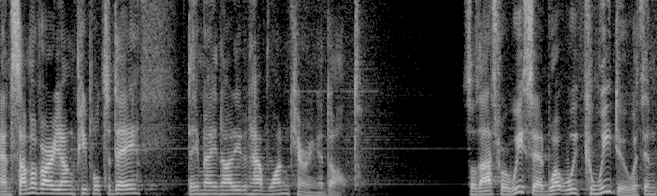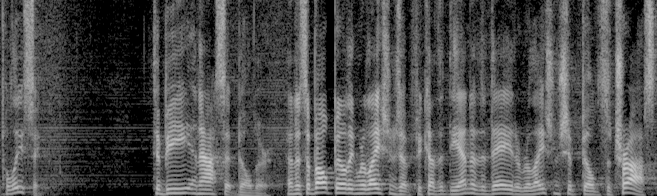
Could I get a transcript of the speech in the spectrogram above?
and some of our young people today, they may not even have one caring adult. So that's where we said, what we, can we do within policing? To be an asset builder. And it's about building relationships because at the end of the day, the relationship builds the trust.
